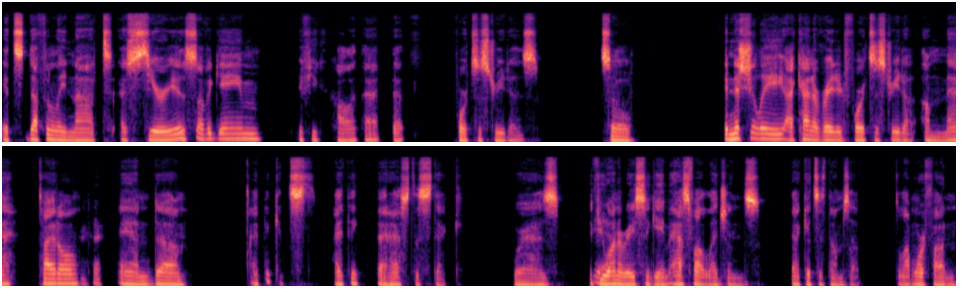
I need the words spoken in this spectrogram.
it's definitely not as serious of a game, if you could call it that, that Forza Street is. So initially, I kind of rated Forza Street a, a meh title, and um, I think it's I think that has to stick. Whereas if yeah. you want a racing game, Asphalt Legends, that gets a thumbs up. It's a lot more fun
